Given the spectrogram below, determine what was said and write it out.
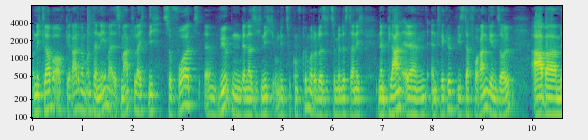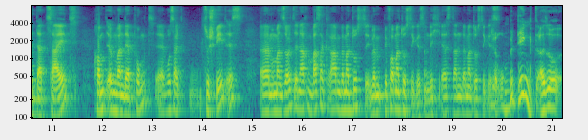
Und ich glaube auch gerade beim Unternehmer, es mag vielleicht nicht sofort äh, wirken, wenn er sich nicht um die Zukunft kümmert oder sich zumindest da nicht einen Plan äh, entwickelt, wie es da vorangehen soll. Aber mit der Zeit kommt irgendwann der Punkt, äh, wo es halt zu spät ist. Ähm, und man sollte nach dem Wasser graben, wenn man durstig, wenn, bevor man durstig ist und nicht erst dann, wenn man durstig ist. Ja, unbedingt. Also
